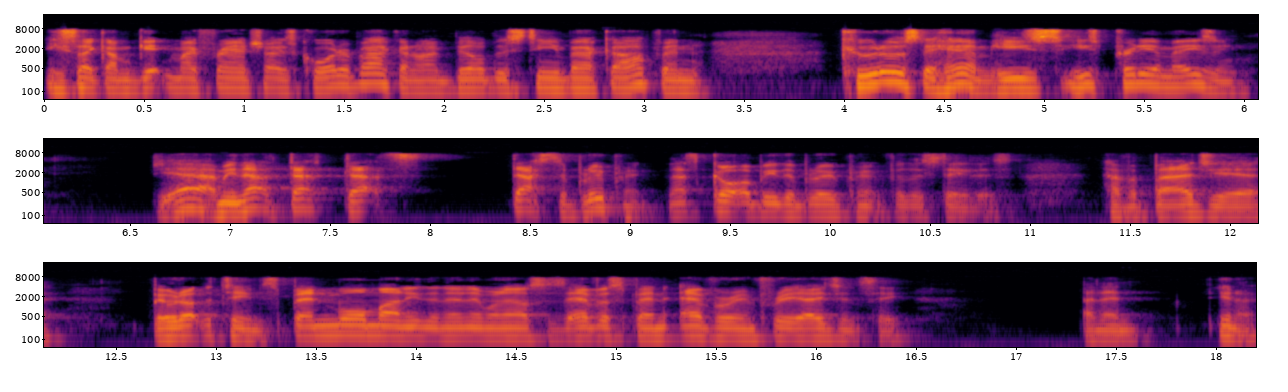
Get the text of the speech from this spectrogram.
He's like, I'm getting my franchise quarterback and I build this team back up. And kudos to him. He's he's pretty amazing. Yeah, I mean that that that's that's the blueprint. That's got to be the blueprint for the Steelers. Have a bad year, build up the team, spend more money than anyone else has ever spent ever in free agency, and then you know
